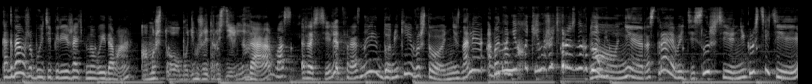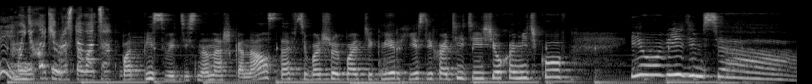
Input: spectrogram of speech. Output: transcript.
Когда уже будете переезжать в новые дома? А мы что, будем жить раздельно? Да, вас расселят в разные домики. Вы что, не знали об этом? Мы не хотим жить в разных домиках. Ну, не расстраивайтесь, слышите, не грустите. Эй, мы не хотим расставаться. Подписывайтесь на наш канал, ставьте большой пальчик вверх, если хотите еще хомячков. И увидимся!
